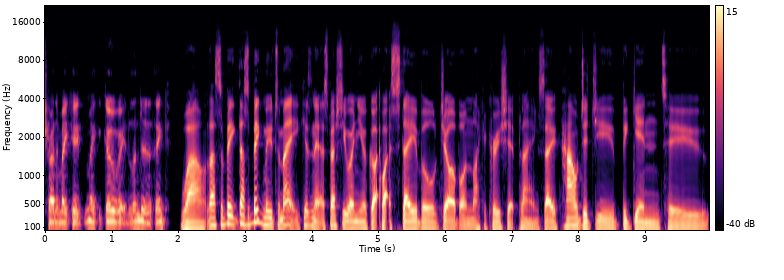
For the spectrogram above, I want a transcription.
trying to make a make a go of it in London, I think. Wow, that's a big that's a big move to make, isn't it? Especially when you've got quite a stable job on like a cruise ship playing. So, how did you begin to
